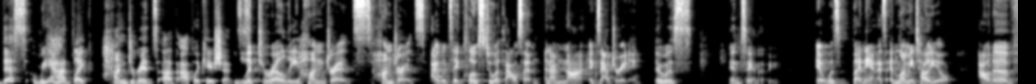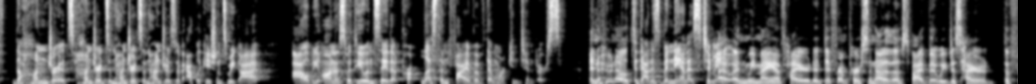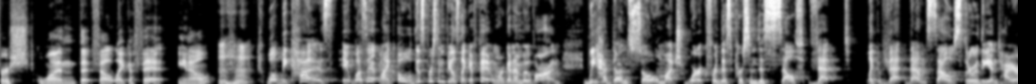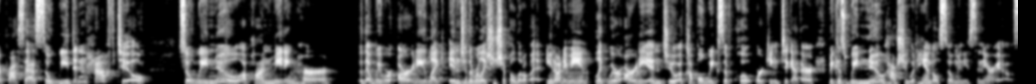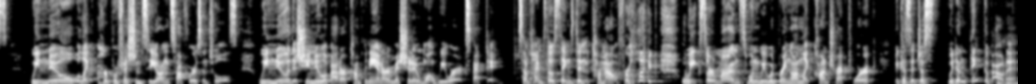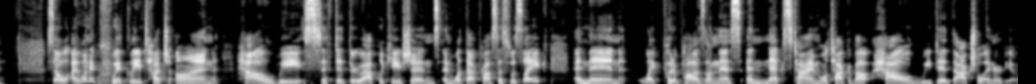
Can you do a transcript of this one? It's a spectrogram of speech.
This, we had like hundreds of applications. Literally hundreds, hundreds. I would say close to a thousand, and I'm not exaggerating. It was insanity. It was bananas. And let me tell you, out of the hundreds, hundreds and hundreds and hundreds of applications we got, I'll be honest with you and say that less than five of them were contenders. And who knows? That is bananas to me. Uh, and we may have hired a different person out of those five, but we just hired the first one that felt like a fit, you know? Mm-hmm. Well, because it wasn't like, oh, this person feels like a fit and we're going to move on. We had done so much work for this person to self vet, like vet themselves through the entire process. So we didn't have to. So we knew upon meeting her that we were already like into the relationship a little bit. You know what I mean? Like we were already into a couple weeks of quote working together because we knew how she would handle so many scenarios. We knew like her proficiency on softwares and tools. We knew that she knew about our company and our mission and what we were expecting. Sometimes those things didn't come out for like weeks or months when we would bring on like contract work because it just, we didn't think about mm-hmm. it. So I want to quickly touch on how we sifted through applications and what that process was like. And then, like, put a pause on this. And next time, we'll talk about how we did the actual interview.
